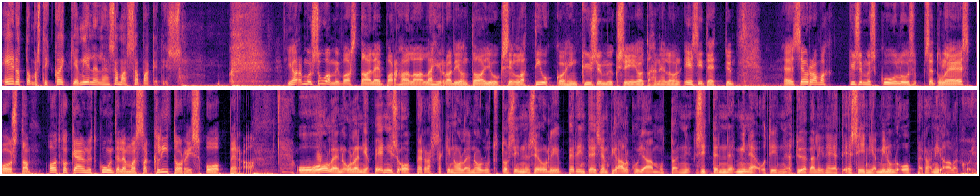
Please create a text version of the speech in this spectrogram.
Ehdottomasti kaikkia mielellään samassa paketissa. Jarmo Suomi vastailee parhaillaan Lähiradion taajuuksilla tiukkoihin kysymyksiin, joita hänelle on esitetty. Seuraava kysymys kuuluu, se tulee Espoosta. Ootko käynyt kuuntelemassa klitorisoopperaa? Olen, olen ja penisoopperassakin olen ollut. Tosin se oli perinteisempi alkujaan, mutta sitten minä otin työvälineet esiin ja minun oopperani alkoi.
